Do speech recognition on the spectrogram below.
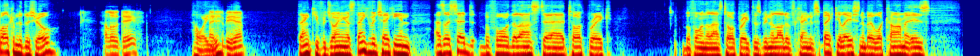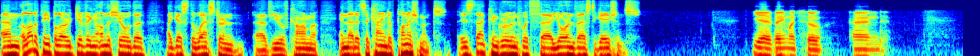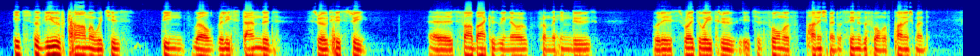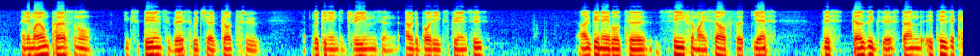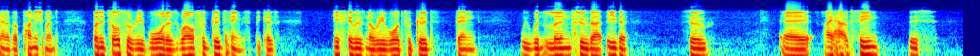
Welcome to the show. Hello, Dave. How are nice you? Nice to be here. Thank you for joining us. Thank you for checking in. As I said before the last uh, talk break, before in the last talk break, there's been a lot of kind of speculation about what karma is. Um, a lot of people are giving on the show the, I guess, the Western uh, view of karma in that it's a kind of punishment. Is that congruent with uh, your investigations? Yeah, very much so. And it's the view of karma which has been, well, really standard throughout history. Uh, as far back as we know from the Hindus, Buddhists, right the way through, it's a form of punishment or seen as a form of punishment. And in my own personal experience of this, which I've got through looking into dreams and out of body experiences, I've been able to see for myself that yes, this does exist and it is a kind of a punishment but it's also reward as well for good things because if there was no reward for good, then we wouldn't learn through that either. So uh, I have seen this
